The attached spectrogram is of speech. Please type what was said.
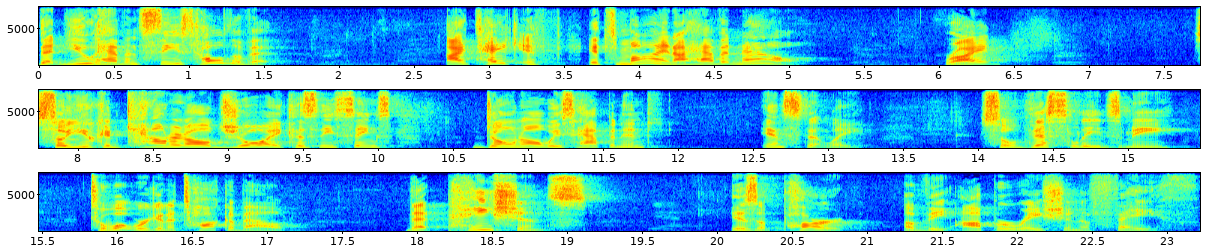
that you haven't seized hold of it. I take, if it's mine, I have it now, right? So you could count it all joy because these things don't always happen in, instantly. So this leads me to what we're going to talk about that patience is a part of the operation of faith.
